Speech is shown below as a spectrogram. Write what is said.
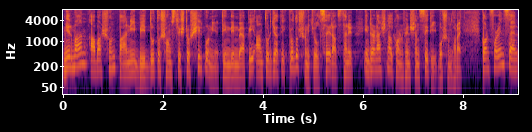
নির্মাণ, আবাসন, পানি, বিদ্যুৎ ও সংশ্লিষ্ট শিল্প নিয়ে তিন দিনব্যাপী আন্তর্জাতিক প্রদর্শনী চলছে রাজধানীর ইন্টারন্যাশনাল কনভেনশন সিটি, বসুন্ধরায়। কনফারেন্স অ্যান্ড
